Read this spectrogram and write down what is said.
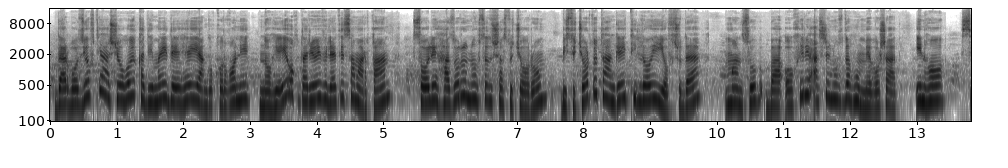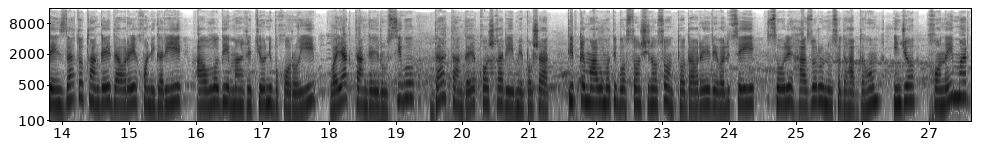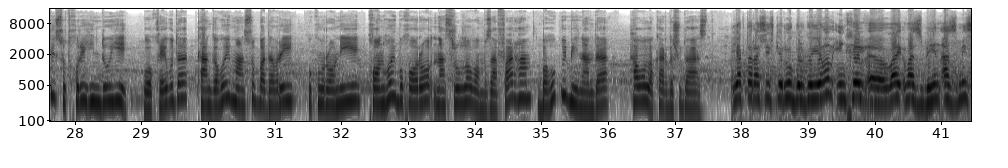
дар бозёфти ашёҳои қадимаи деҳаи янгуқурғони ноҳияи оқдарёи вилояти самарқанд соли 1964 24то тангаи тиллоӣ ёфт шуда мансуб ба охири асри 19 мебошад. Инҳо сенздаҳто тангаи давраи хонигарии авлоди манғитиёни бухороӣ ва як тангаи русиву даҳ тангаи қошғарӣ мебошад. Тибқи маълумоти бостоншиносон то давраи революсияи соли 1917 инҷо хонаи марди судхӯри ҳиндуӣ воқеъ буда тангаҳои мансуб ба давраи ҳукмронии хонҳои бухоро насрулло ва музаффар ҳам ба ҳукми бинанда ҳавола карда шудааст. Якта российский рубль гӯемам ин хел э, вазбин аз мис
